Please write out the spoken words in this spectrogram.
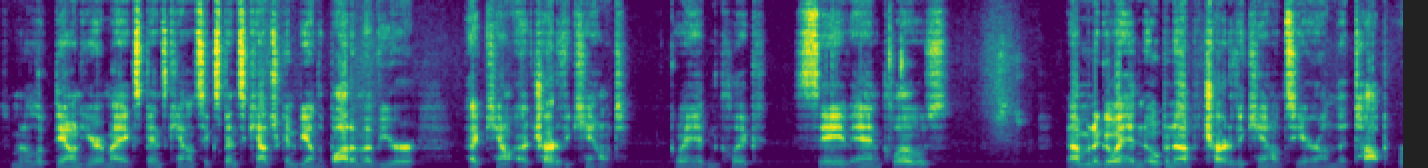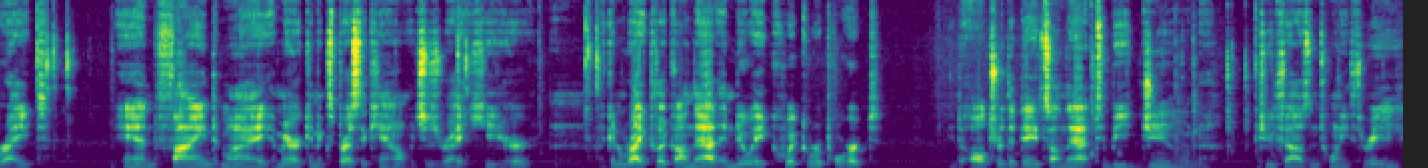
So I'm going to look down here at my expense counts. Expense accounts are going to be on the bottom of your account, uh, chart of account go ahead and click Save and Close. Now I'm going to go ahead and open up Chart of Accounts here on the top right and find my American Express account, which is right here. I can right click on that and do a quick report. I need to alter the dates on that to be June 2023.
